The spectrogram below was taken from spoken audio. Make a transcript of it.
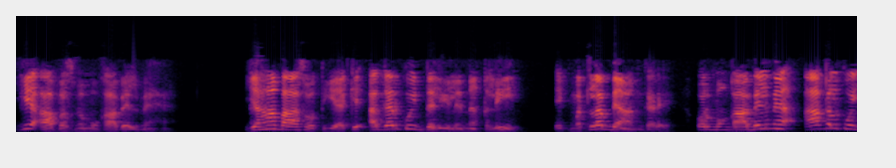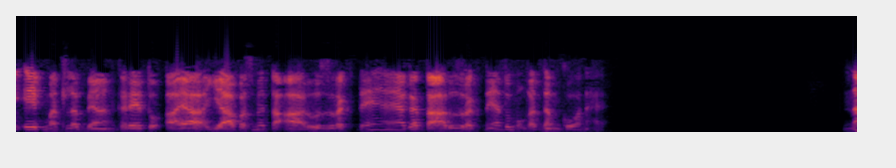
یہ آپس میں مقابل میں ہے۔ یہاں بات ہوتی ہے کہ اگر کوئی دلیل نقلی ایک مطلب بیان کرے اور مقابل میں عقل کوئی ایک مطلب بیان کرے تو آیا یہ آپس میں تعارض رکھتے ہیں۔ اگر تعارض رکھتے ہیں تو مقدم کون ہے؟ نہ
